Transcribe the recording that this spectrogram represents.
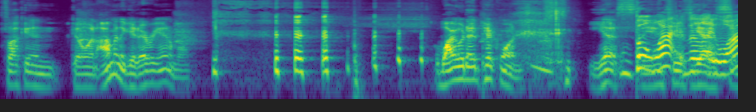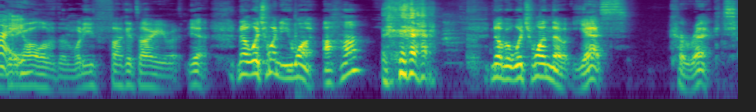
fucking going. I'm gonna get every animal. Why would I pick one? Yes, But why- answer is but, like, yes, I'm why? getting all of them. What are you fucking talking about? Yeah. No, which one do you want? Uh huh. No, but which one though? Yes, correct.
